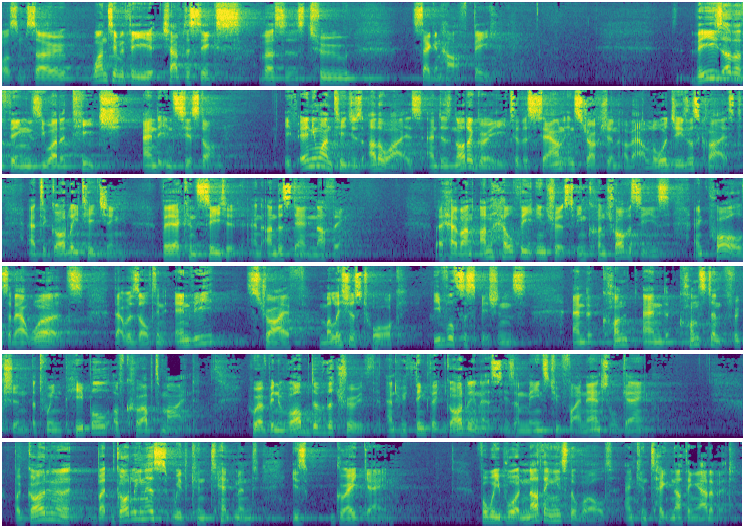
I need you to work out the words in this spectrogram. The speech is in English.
Awesome. So 1 Timothy chapter 6, verses 2, second half, B. These are the things you are to teach and insist on. If anyone teaches otherwise and does not agree to the sound instruction of our Lord Jesus Christ and to godly teaching, they are conceited and understand nothing. They have an unhealthy interest in controversies and quarrels about words that result in envy, strife, malicious talk, evil suspicions, and, con- and constant friction between people of corrupt mind who have been robbed of the truth and who think that godliness is a means to financial gain. But but godliness with contentment is great gain. For we brought nothing into the world and can take nothing out of it.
